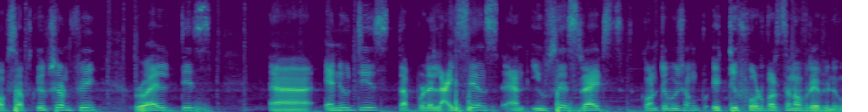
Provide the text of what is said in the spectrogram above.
of subscription fee royalties annuities তারপরে license and uses rights contribution eighty four percent of revenue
